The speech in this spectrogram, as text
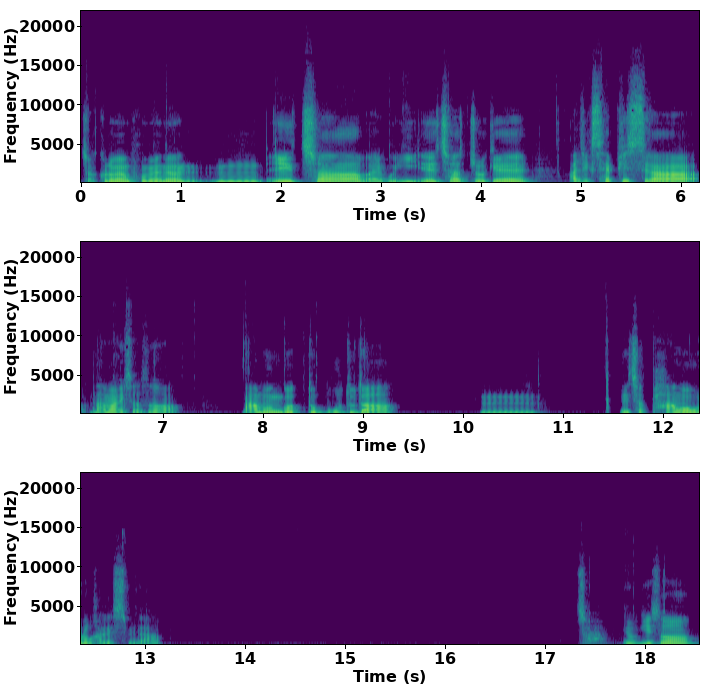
자 그러면 보면은 음 1차 아이고 이 1차 쪽에 아직 세 피스가 남아 있어서 남은 것도 모두 다 음, 1차 방어구로 가겠습니다. 여기서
